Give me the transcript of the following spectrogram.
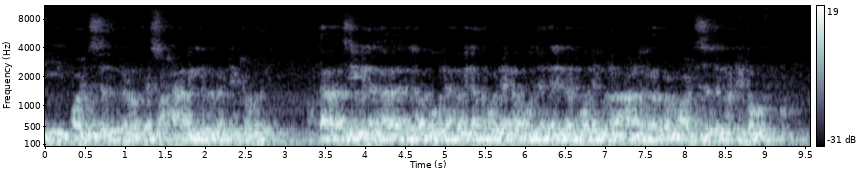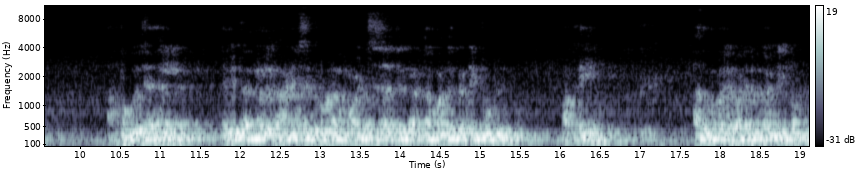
ഈ മോഴ്ചത്തുകളൊക്കെ സഹാബികൾ കണ്ടിട്ടുള്ളത്. മക്ക അബൂ ലഹബിനെ പോലെ അബൂജഹലിനെ പോലെയുള്ള ആളുകളൊക്കെ മോഴ്ചത്ത് കണ്ടിട്ടുണ്ട് അബൂജഹൽ തങ്ങൾ കാണിച്ചിട്ടുള്ള മോഴ്ചത്ത് കണ്ണുകൊണ്ട് കണ്ടിട്ടുണ്ട് മക്കയും അതുപോലെ പലരും കണ്ടിട്ടുണ്ട്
